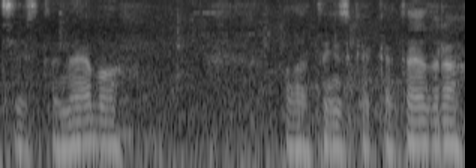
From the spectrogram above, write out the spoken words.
Чисте небо, латинська катедра.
